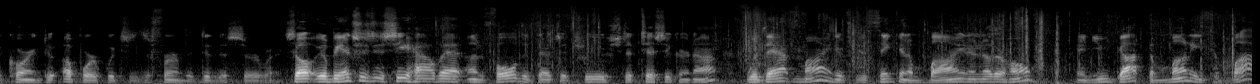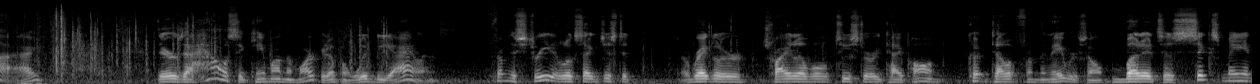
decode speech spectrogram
according to Upwork, which is the firm that did this survey. So it'll be interesting to see how that unfolds, if that's a true statistic or not. With that in mind, if you're thinking of buying another home and you've got the money to buy, there's a house that came on the market up in Whidbey Island. From the street, it looks like just a, a regular tri level, two story type home couldn't tell it from the neighbor's home. But it's a $6 million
